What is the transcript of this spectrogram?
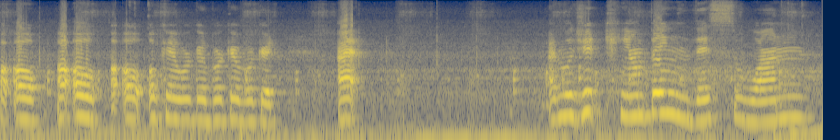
Uh-oh, uh-oh, uh-oh, okay, we're good, we're good, we're good. I, I'm legit camping this one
